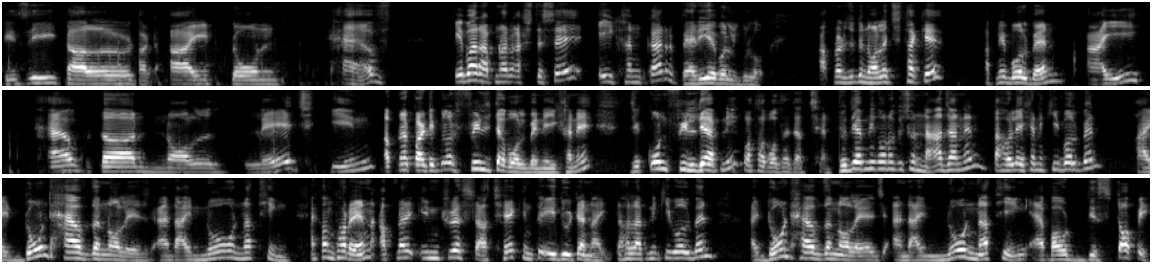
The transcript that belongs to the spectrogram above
digital that I don't have. এবার আপনার আসতেছে এইখানকার ভ্যারিয়েবলগুলো আপনার যদি নলেজ থাকে, আপনি বলবেন I have the knowledge in আপনার পার্টিকুলার ফিল্ডটা বলবেন এইখানে, যে কোন ফিল্ডে আপনি কথা বলতে চাচ্ছেন। যদি আপনি কোনো কিছু না জানেন, তাহলে এখানে কি বলবেন? I don't have the knowledge and I know nothing এখন ধরেন আপনার ইন্টারেস্ট আছে, কিন্তু এই দুইটা নাই। তাহলে আপনি কি বলবেন? I don't have the knowledge and I know nothing about this topic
